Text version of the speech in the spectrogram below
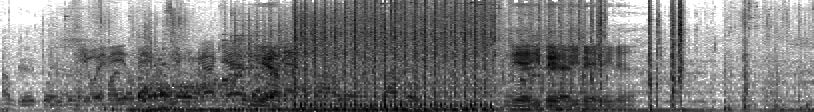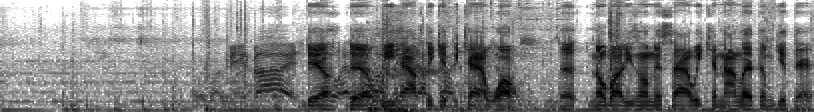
I'm good. UAV is being fuel got gas. Yeah. Yeah, he did. He did. He did. Be advised. Dale, Still Dale, we have to get the outside catwalk. The, nobody's on this side. We cannot let them get that.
